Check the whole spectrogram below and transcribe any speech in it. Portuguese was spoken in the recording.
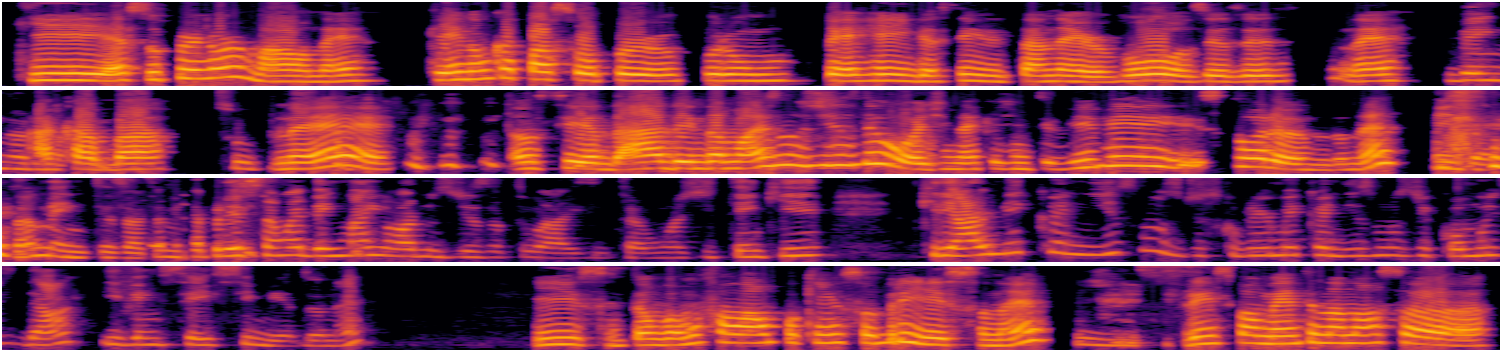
que é super normal, né? Quem nunca passou por, por um perrengue assim, tá nervoso e às vezes, né? Bem normal. Acabar, Super. né? Ansiedade, ainda mais nos dias de hoje, né? Que a gente vive estourando, né? Exatamente, exatamente. A pressão é bem maior nos dias atuais, então a gente tem que criar mecanismos, descobrir mecanismos de como lidar e vencer esse medo, né? Isso, então vamos falar um pouquinho sobre isso, né? Isso. Principalmente na nossa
